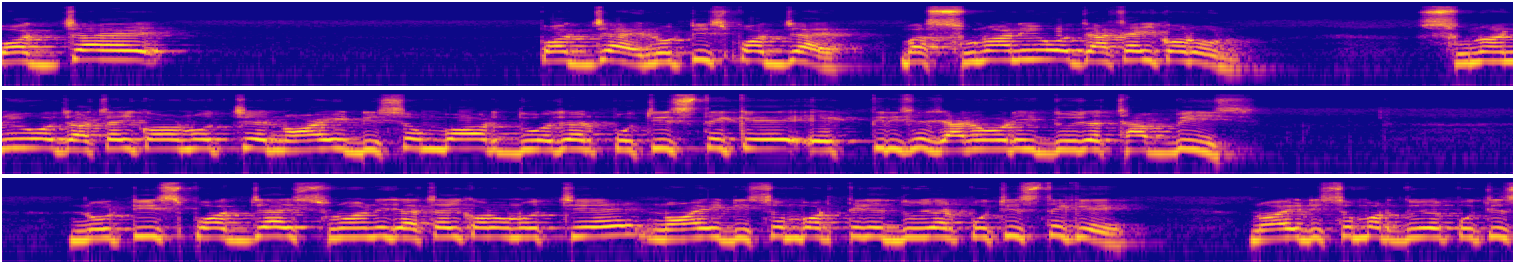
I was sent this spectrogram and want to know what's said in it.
পর্যায়ে, পর্যায়, নোটিশ পর্যায় বা শুনানি ও যাচাইকরণ। শুনানি ও যাচাইকরণ হচ্ছে নয় ডিসেম্বর দু হাজার পঁচিশ থেকে একত্রিশে জানুয়ারি দু হাজার ছাব্বিশ। নোটিশ পর্যায়ে শুনানি যাচাইকরণ হচ্ছে নয় ডিসেম্বর থেকে দু হাজার পঁচিশ থেকে, নয় ডিসেম্বর দু হাজার পঁচিশ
